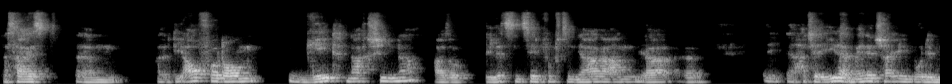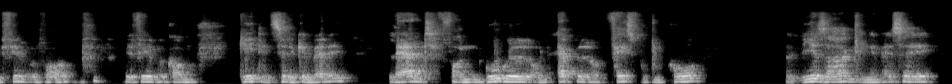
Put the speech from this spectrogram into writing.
Das heißt, die Aufforderung, geht nach China. Also die letzten 10, 15 Jahre haben ja, äh, hat ja jeder Manager irgendwo den Befehl, bevor, Befehl bekommen, geht in Silicon Valley, lernt von Google und Apple und Facebook und Co. Wir sagen in dem Essay,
